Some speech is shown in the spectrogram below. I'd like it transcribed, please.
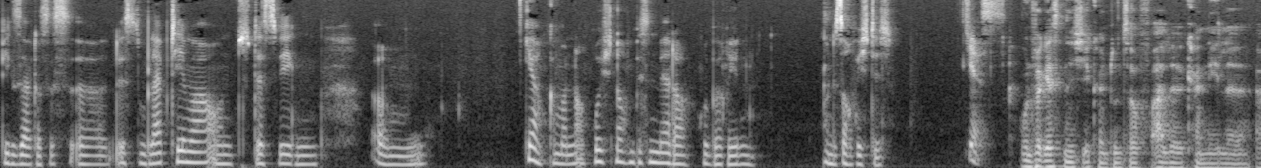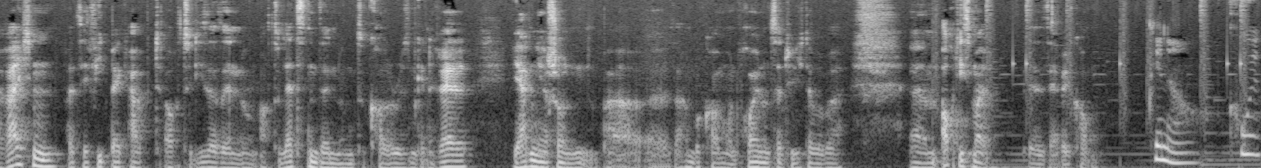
wie gesagt, das ist, äh, ist und bleibt Thema. Und deswegen ähm, ja, kann man auch ruhig noch ein bisschen mehr darüber reden. Und ist auch wichtig. Yes. Und vergesst nicht, ihr könnt uns auf alle Kanäle erreichen, falls ihr Feedback habt, auch zu dieser Sendung, auch zur letzten Sendung, zu Colorism generell. Wir hatten ja schon ein paar äh, Sachen bekommen und freuen uns natürlich darüber. Ähm, auch diesmal äh, sehr willkommen. Genau. Cool.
